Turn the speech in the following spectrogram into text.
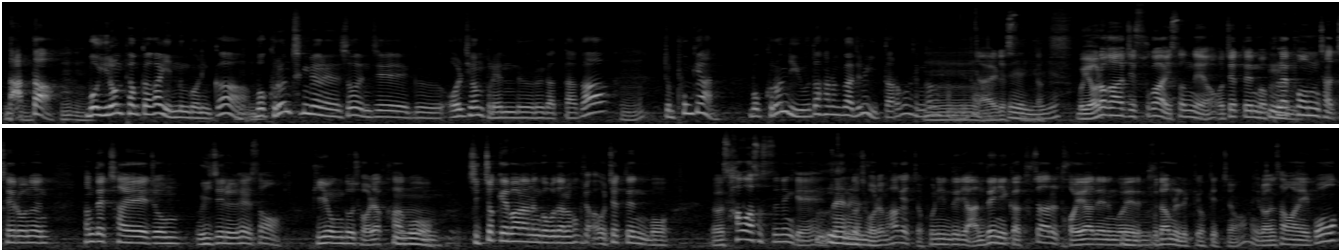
낫다. 음, 뭐 이런 평가가 있는 거니까 뭐 그런 측면에서 이제 그 얼티엄 브랜드를 갖다가 좀 포기한 뭐 그런 이유도 한 가지는 있다라고 생각을 음, 합니다. 알겠습니다. 예, 예, 예. 뭐 여러 가지 수가 있었네요. 어쨌든 뭐 플랫폼 자체로는 현대차에 좀 의지를 해서 비용도 절약하고 음. 직접 개발하는 것보다는 혹시 어쨌든 뭐 어, 사와서 쓰는 게 좀 더. 저렴하겠죠. 본인들이 안 되니까 투자를 더 해야 되는 거에 음. 부담을 느꼈겠죠. 이런 상황이고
